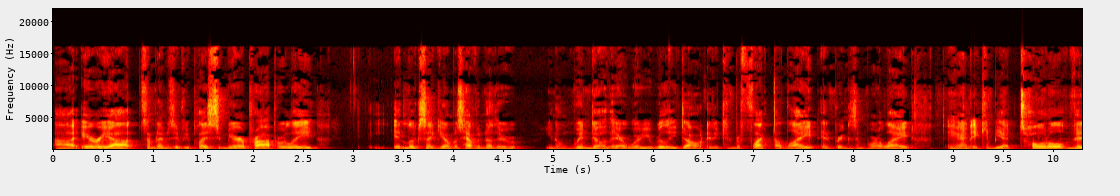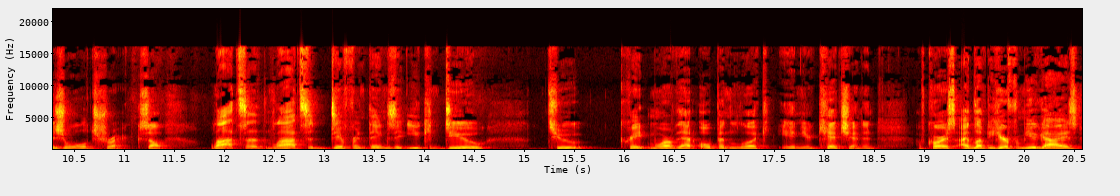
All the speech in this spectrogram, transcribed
uh, area. Sometimes if you place a mirror properly, it looks like you almost have another you know window there where you really don't and it can reflect the light and brings in more light and it can be a total visual trick. So lots of lots of different things that you can do to create more of that open look in your kitchen. And of course i'd love to hear from you guys.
